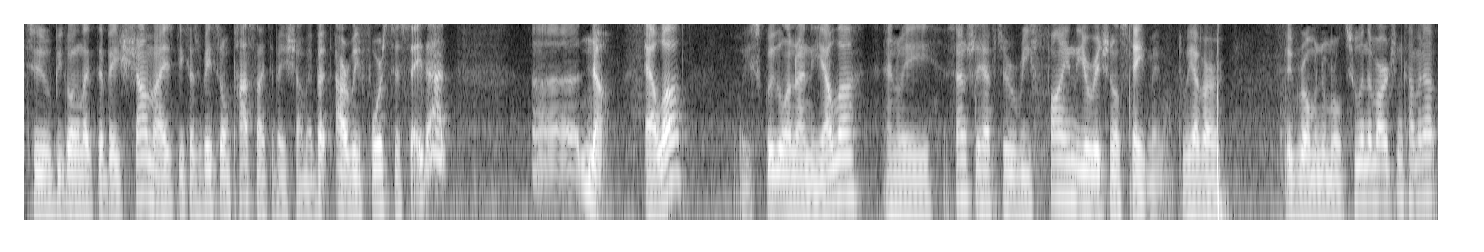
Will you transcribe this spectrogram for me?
to be going like the Beis Shammais because we basically don't pass like the Beis Shammai. But are we forced to say that? Uh, no. Ella, we squiggle around the Ella, and we essentially have to refine the original statement. Do we have our big Roman numeral 2 in the margin coming up?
